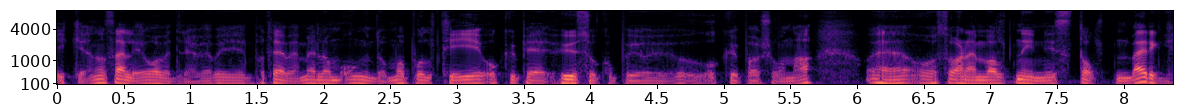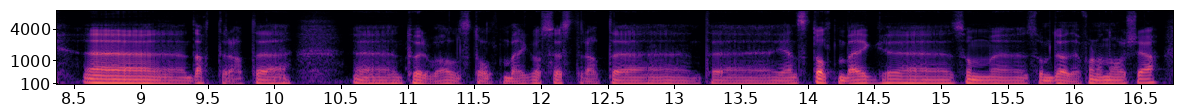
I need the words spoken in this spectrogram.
ikke er noe særlig overdrevet på TV, mellom ungdom og politi, husokkupasjoner. Eh, og så har de valgt Nini Stoltenberg, eh, dattera til eh, Torvald Stoltenberg og søstera til, til, Jens Stoltenberg, eh, som, som, døde for noen år siden,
